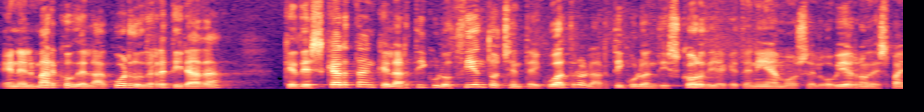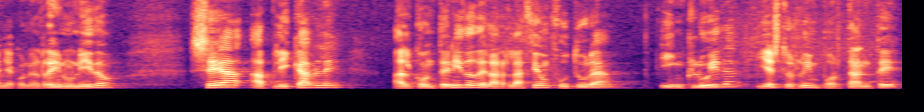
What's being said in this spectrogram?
en el marco del acuerdo de retirada que descartan que el artículo 184, el artículo en discordia que teníamos el Gobierno de España con el Reino Unido, sea aplicable al contenido de la relación futura, incluida, y esto es lo importante,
